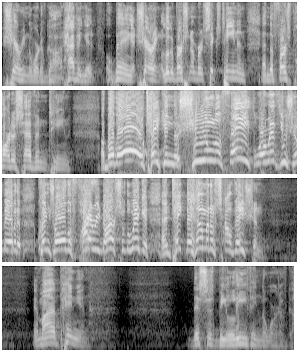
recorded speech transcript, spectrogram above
Sharing the word of God, having it, obeying it, sharing. Look at verse number 16 and, and the first part of 17. Above all, taking the shield of faith, wherewith you shall be able to quench all the fiery darts of the wicked, and take the helmet of salvation. In my opinion, this is believing the word of God.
